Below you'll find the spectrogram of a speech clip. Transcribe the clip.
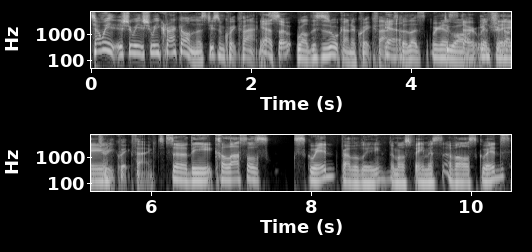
tell me, should we should we crack on? Let's do some quick facts. yeah. So Well, this is all kind of quick facts, Yeah. but let's We're gonna do our with introductory quick fact. So the colossal squid, probably the most famous of all squids.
